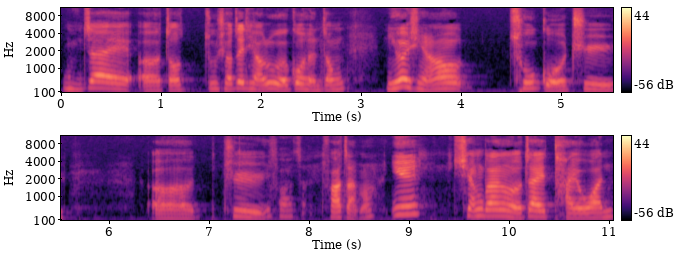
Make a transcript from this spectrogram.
你在呃走足球这条路的过程中，你会想要出国去呃？去发展发展嘛，因为相当于在台湾，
